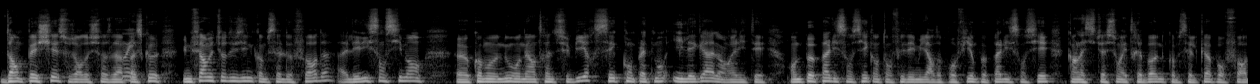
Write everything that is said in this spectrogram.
d'empêcher ce genre de choses-là. Parce Parce qu'une fermeture d'usine comme celle de Ford, les licenciements, euh, comme nous, on est en train de subir, c'est complètement illégal en réalité. On ne peut pas licencier quand on fait des milliards de profits, on ne peut pas licencier quand la situation est très bonne, comme c'est le cas pour Ford.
